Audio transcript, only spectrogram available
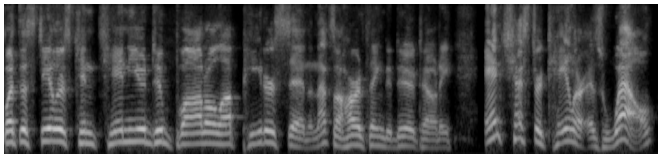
But the Steelers continued to bottle up Peterson, and that's a hard thing to do, Tony, and Chester Taylor as well.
